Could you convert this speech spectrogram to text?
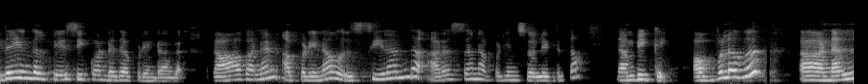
இதயங்கள் பேசிக்கொண்டது அப்படின்றாங்க. ராவணன் அப்படின்னா ஒரு சிறந்த அரசன் அப்படின்னு சொல்லிட்டு தான் நம்பிக்கை. அவ்வளவு நல்ல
